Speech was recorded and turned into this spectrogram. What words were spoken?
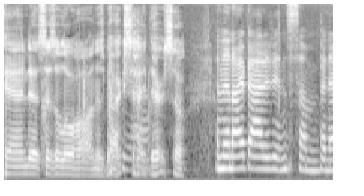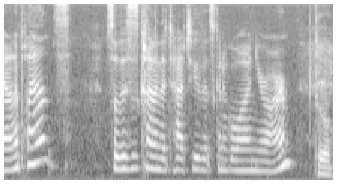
and uh, it says aloha on his backside Yeah. there. So And then I've added in some banana plants. So this is kind of the tattoo that's going to go on your arm. cool.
